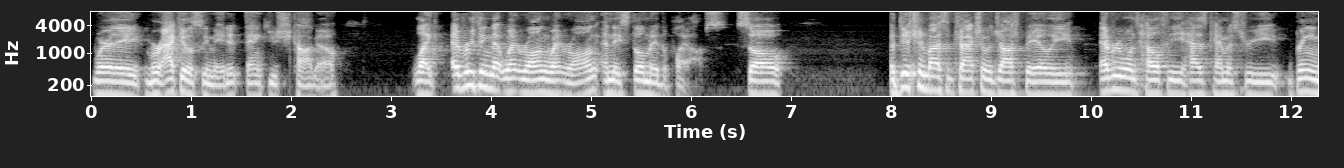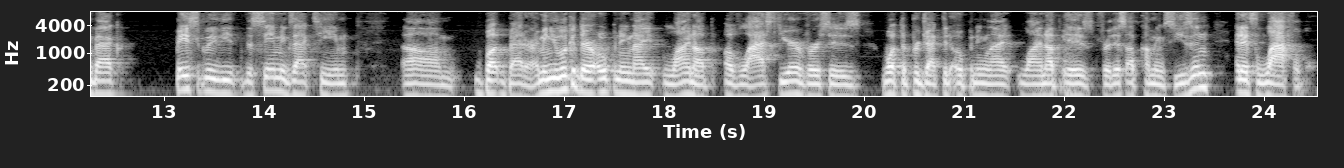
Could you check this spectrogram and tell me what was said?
where they miraculously made it. Thank you, Chicago. Like everything that went wrong went wrong, and they still made the playoffs. So, addition by subtraction with Josh Bailey, everyone's healthy, has chemistry, bringing back basically the, the same exact team, um, but better. I mean, you look at their opening night lineup of last year versus what the projected opening night lineup is for this upcoming season, and it's laughable.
